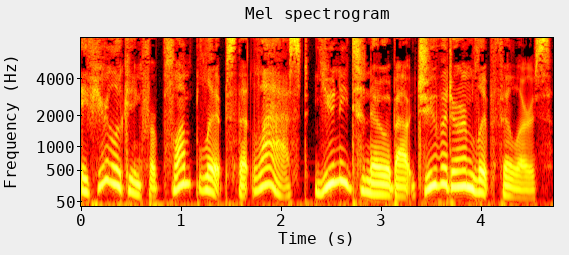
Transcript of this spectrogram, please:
If you're looking for plump lips that last, you need to know about Juvederm lip fillers.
